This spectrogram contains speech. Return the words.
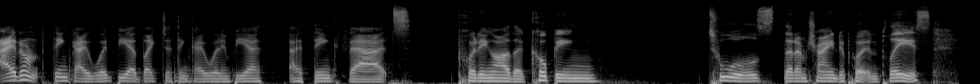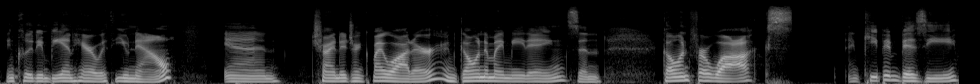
I don't think I would be. I'd like to think I wouldn't be. I, I think that putting all the coping tools that I'm trying to put in place, including being here with you now and trying to drink my water and going to my meetings and going for walks and keeping busy.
